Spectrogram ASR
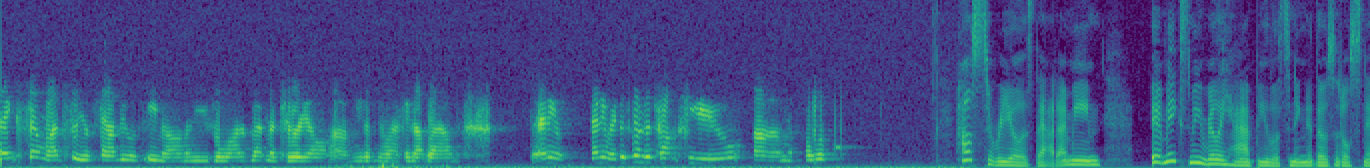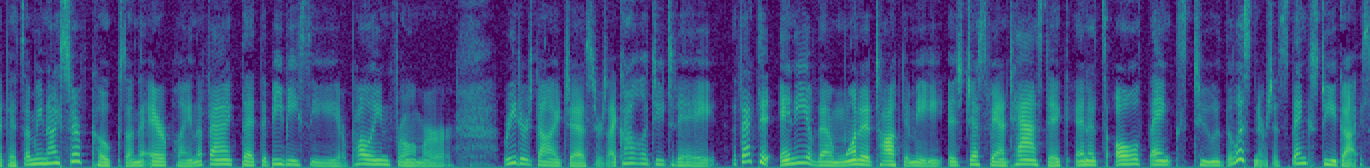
thanks so much for your fabulous email. I'm going to use a lot of that material. Um, you have me laughing out loud. Anyway, anyway, just wanted to talk to you um, a little. How surreal is that? I mean, it makes me really happy listening to those little snippets. I mean, I serve Cokes on the airplane. The fact that the BBC or Pauline Frommer Reader's Digest or Psychology Today, the fact that any of them wanted to talk to me is just fantastic. And it's all thanks to the listeners. It's thanks to you guys.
